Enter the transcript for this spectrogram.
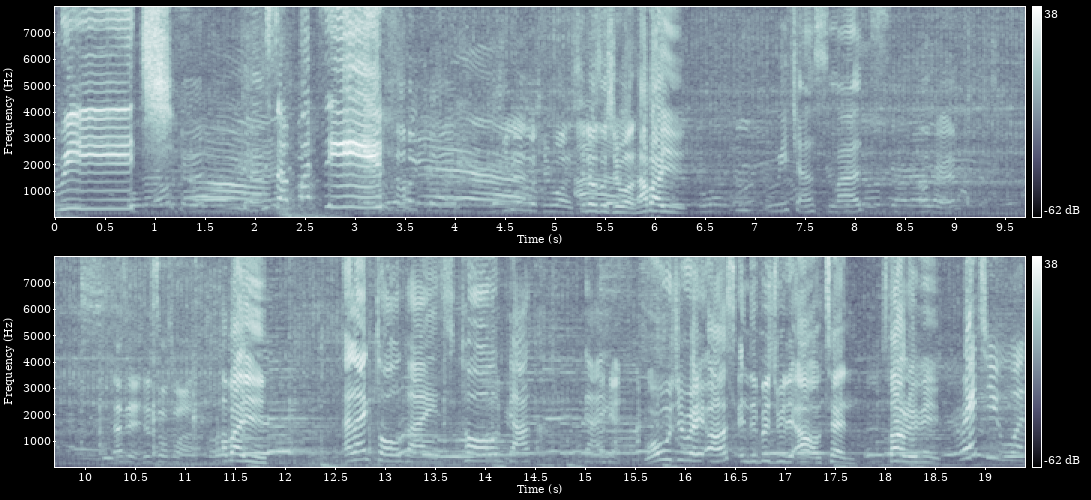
rich, supportive. She knows what she wants. She knows what she wants. How about you? Rich and smart. Okay. That's it. This was one. How about you? I like tall guys. Tall, dark guys. What would you rate us individually out of 10? Start with you. Rate you what?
